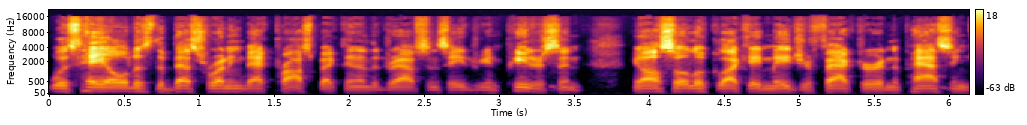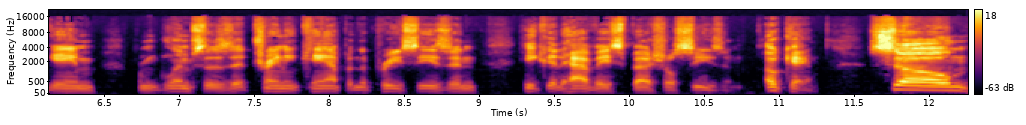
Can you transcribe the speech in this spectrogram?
was hailed as the best running back prospect in the draft since Adrian Peterson. He also looked like a major factor in the passing game from glimpses at training camp in the preseason. He could have a special season. Okay, so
